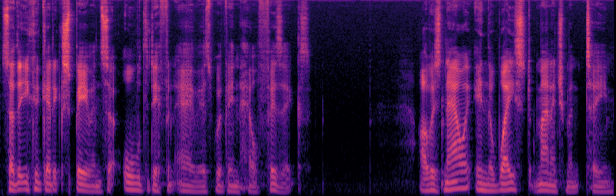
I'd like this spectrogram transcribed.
so that you could get experience at all the different areas within health physics. I was now in the waste management team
